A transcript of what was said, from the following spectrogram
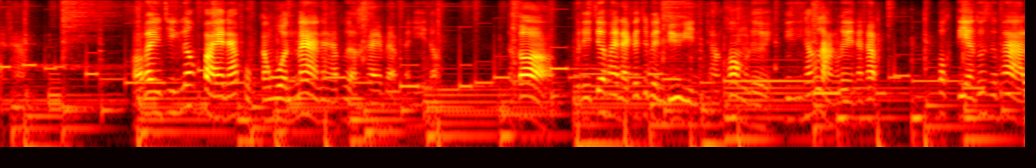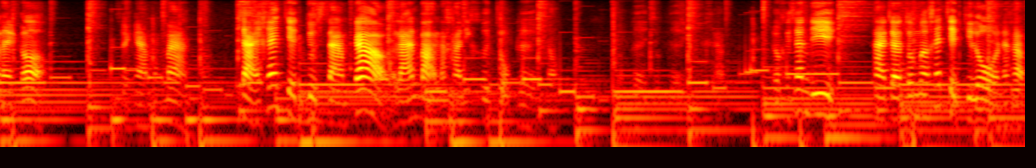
นะครับ ขออภัยจริงเรื่องไฟนะ ผมกังวลมากนะครับ เผื่อใครแบบอันนี้เนาะ แล้วก็เฟอร์นิเจอร์ภายในก็จะเป็นบิวอินทั้งห้องเลย จริงๆทั้งหลังเลยนะครับ พวกเตียงตู้เสื้อผ้าอะไรก็สวยงามมากๆ จ่ายแค่ 7.39 ล้านบาทราคานี้คือจบเลยเนาะ จบเลยจบเลยนะครับ โลเคชั่นดีห่างจากตัวเมืองแค่ 7 กิโลนะครับ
